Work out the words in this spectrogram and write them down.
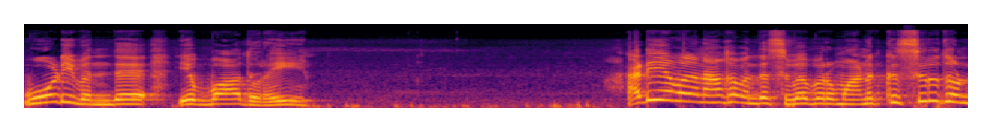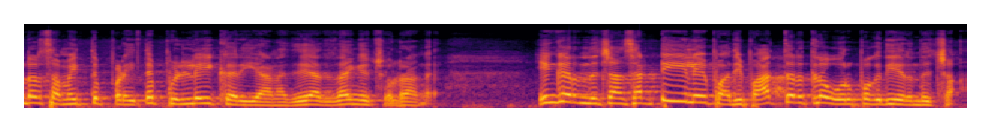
ஓடி வந்த எவ்வாதுரை. அடியவனாக வந்த சிவபெருமானுக்கு சிறு தொண்டர் சமைத்து படைத்த பிள்ளை கறியானது அதுதான் இங்கே சொல்கிறாங்க எங்கே இருந்துச்சான்? சட்டியிலே பாதி பாத்திரத்தில் ஒரு பகுதி இருந்துச்சான்.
